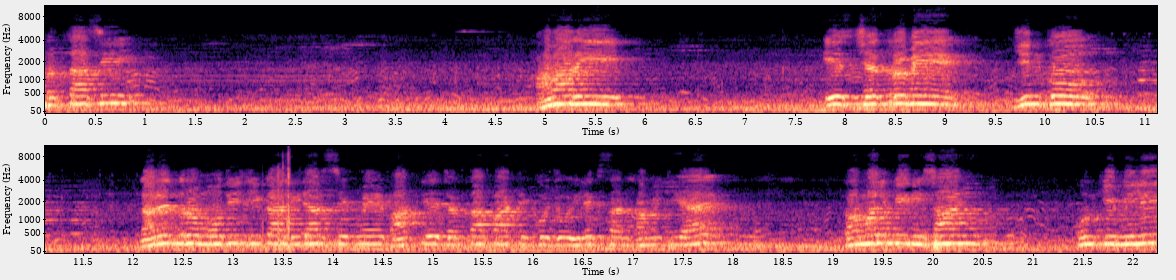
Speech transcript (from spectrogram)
प्रत्याशी हमारी इस क्षेत्र में जिनको नरेंद्र मोदी जी का लीडरशिप में भारतीय जनता पार्टी को जो इलेक्शन कमेटी है, कमल की निशान उनकी मिली।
